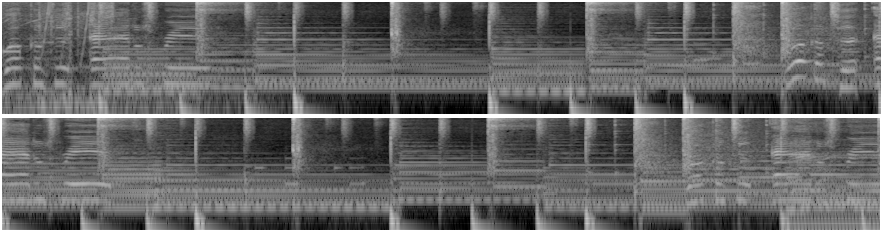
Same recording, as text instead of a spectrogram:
Welcome to Adam's Rib. Welcome to Adam's Rib. Welcome to Adam's Rib.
